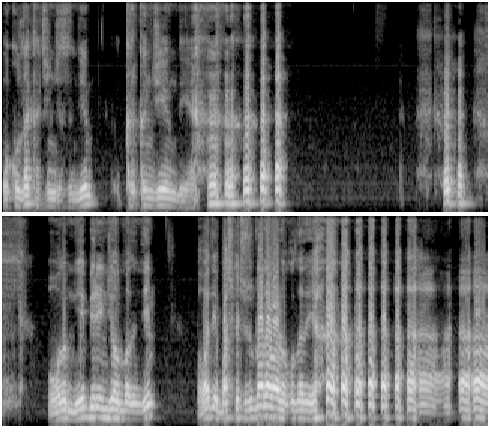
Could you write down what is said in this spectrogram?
Okulda kaçıncısın diyeyim. Kırkıncıyım diye. Oğlum niye birinci olmadın diyeyim. Baba diye başka çocuklar da var okulda diye.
